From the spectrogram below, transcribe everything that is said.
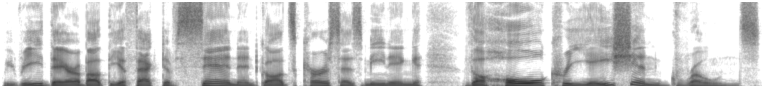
We read there about the effect of sin and God's curse as meaning the whole creation groans.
